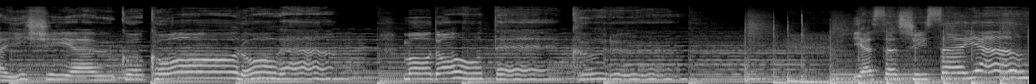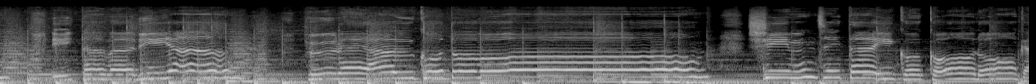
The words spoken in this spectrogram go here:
愛し合う心が戻ってくる。優しさやいたわり心が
